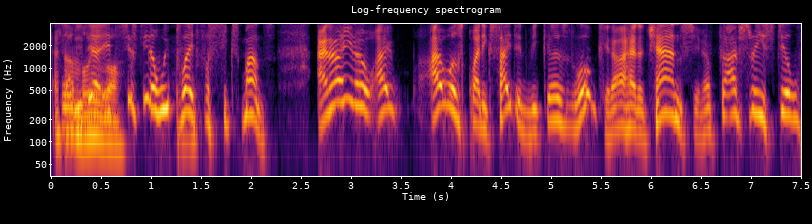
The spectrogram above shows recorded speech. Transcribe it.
That's 40 unbelievable. It's just you know we played for six months, and I you know I I was quite excited because look you know I had a chance you know five three is still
